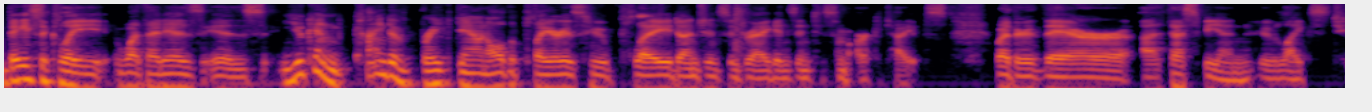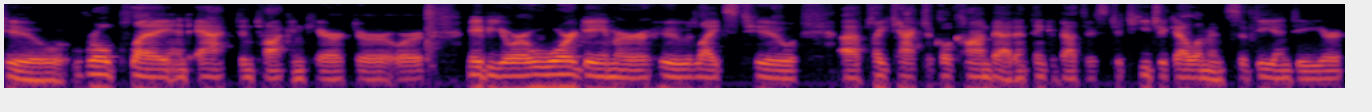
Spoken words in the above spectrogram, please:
basically, what that is, is you can kind of break down all the players who play Dungeons and Dragons into some archetypes, whether they're a thespian who likes to role play and act and talk in character, or maybe you're a war gamer who likes to uh, play tactical combat and think about their strategic elements of D&D, or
